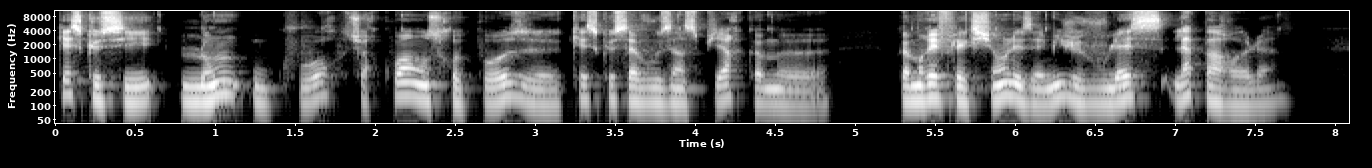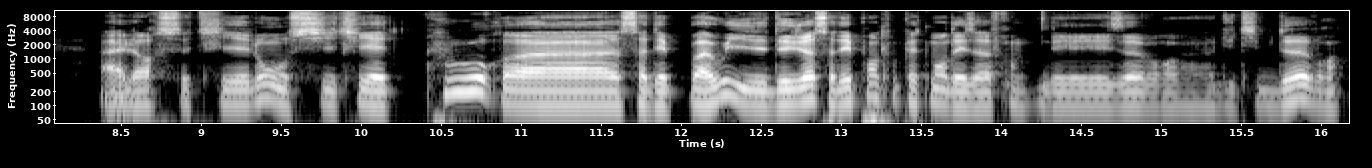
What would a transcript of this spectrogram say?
Qu'est-ce que c'est long ou court? Sur quoi on se repose? Qu'est-ce que ça vous inspire comme, euh, réflexion, les amis? Je vous laisse la parole. Alors, ce qui est long, ce qui est court, euh, ça dépend. Bah oui, déjà, ça dépend complètement des œuvres, œuvres, euh, du type d'œuvre.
